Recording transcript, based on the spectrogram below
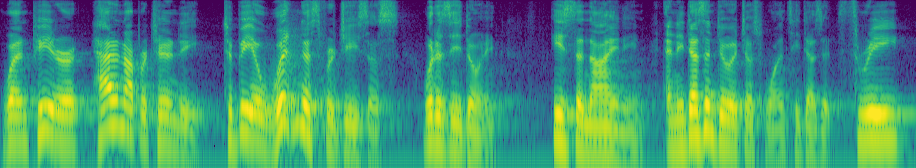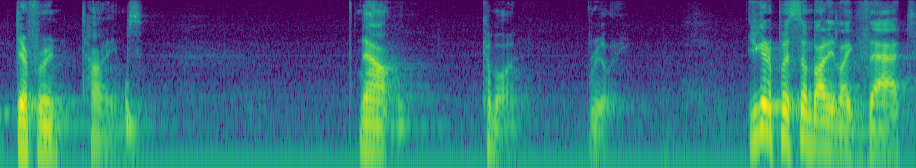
when Peter had an opportunity to be a witness for Jesus, what is he doing? He's denying him. And he doesn't do it just once, he does it three different times. Now, come on, really. You're going to put somebody like that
